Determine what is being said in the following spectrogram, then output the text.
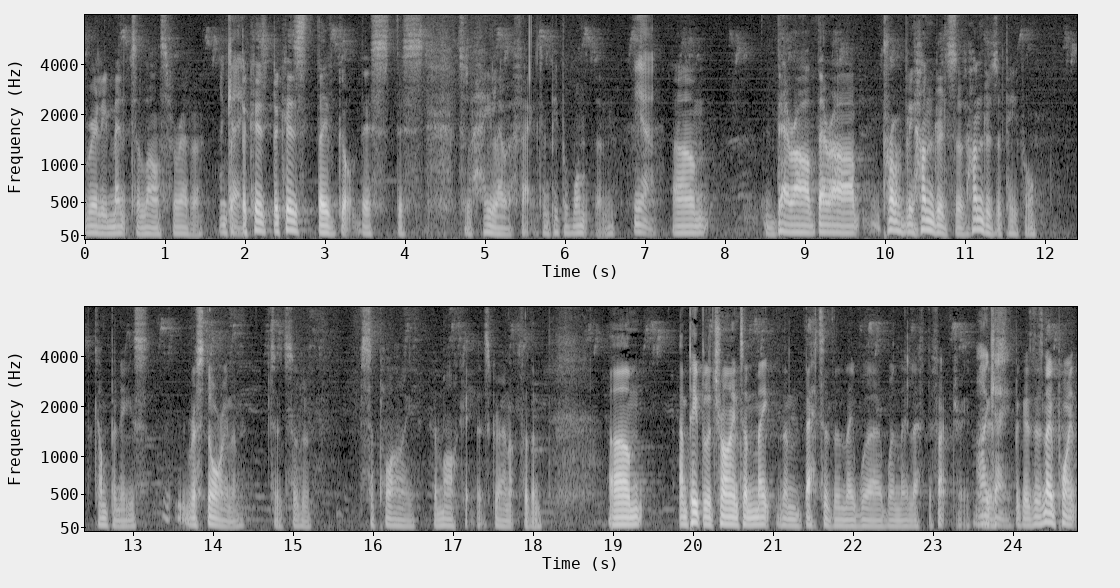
really meant to last forever. But Okay. because, because they've got this, this sort of halo effect and people want them, Yeah. um, there, are, there are probably hundreds of, hundreds of people, companies, restoring them to sort of supply the market that's grown up for them. Um, and people are trying to make them better than they were when they left the factory. Because, Okay. Because there's no point,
